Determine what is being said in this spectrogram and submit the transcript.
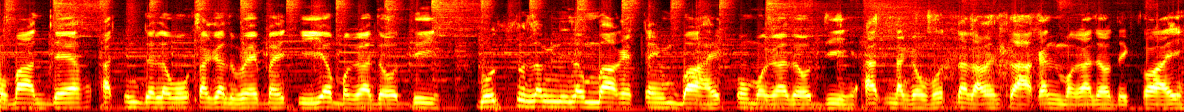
Commander at yung dalawang taga Nueva Ecija mga lodi. Gusto lang nilang makita yung bahay ko mga lodi at nagamot na lang sa akin mga lodi ko ay.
